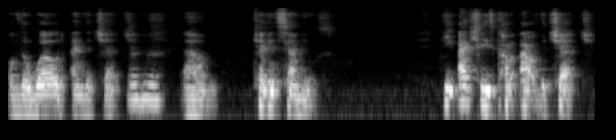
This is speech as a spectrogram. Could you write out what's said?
of the world and the church. Mm-hmm. Um, Kevin Samuels. He actually has come out of the church,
